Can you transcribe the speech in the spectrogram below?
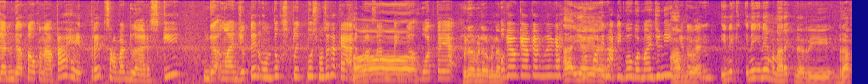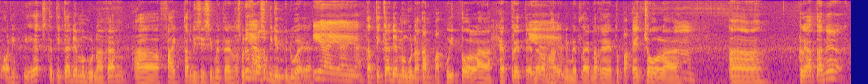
dan nggak tahu kenapa hatred sama Dlarsky nggak ngelanjutin untuk split push maksudnya kayak ada perasaan Oh. tega buat kayak bener bener bener oke oke oke oke oke Ah, iya, gue kuatin iya. hati gue buat maju nih Paham gitu gue. kan Ini ini ini yang menarik dari draft Onyx PH ketika dia menggunakan uh, fighter di sisi mid laner. Sebenarnya Iya. termasuk di game kedua ya. iya iya iya Ketika dia menggunakan Pakuito lah, Hatred ya Iya, dalam hal iya. ini mid lanernya itu Pakecho lah. Eh, kelihatannya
